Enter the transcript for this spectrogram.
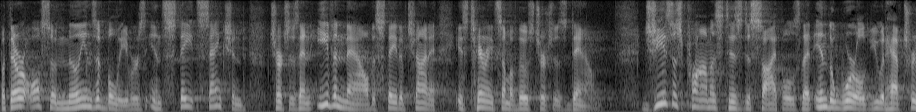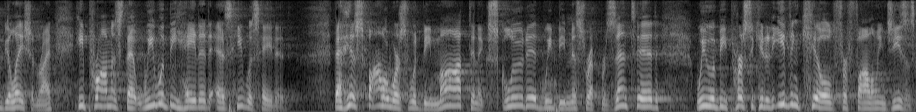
but there are also millions of believers in state sanctioned churches. And even now, the state of China is tearing some of those churches down. Jesus promised his disciples that in the world you would have tribulation, right? He promised that we would be hated as he was hated that his followers would be mocked and excluded, we'd be misrepresented, we would be persecuted, even killed for following Jesus.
